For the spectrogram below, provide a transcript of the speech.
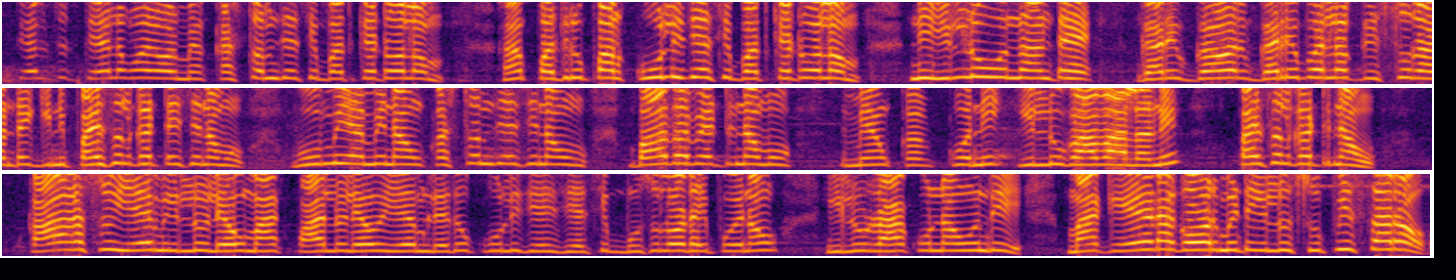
తెలుసు తెలియదు మేము కష్టం చేసి బతికేటోళ్ళం. పది రూపాయలు కూలి చేసి బతికేటోళ్ళం. నీ ఇల్లు ఉందంటే గరీబ్ గవ- గరీబులకు ఇస్తున్నారు అంటే ఇన్ని పైసలు కట్టేసినాము. భూమి అమ్మినాము కష్టం చేసినాము బాధ పెట్టినాము. మేము క- కొని ఇల్లు కావాలని పైసలు కట్టినాము. కాసు ఏం ఇల్లు లేవు మాకు పాలు లేవు ఏం లేదు. కూలి చేసి చేసి ముసలోడైపోయినాం ఇల్లు రాకుండా ఉంది. మాకు ఏడ గవర్నమెంట్ ఇల్లు చూపిస్తారో?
